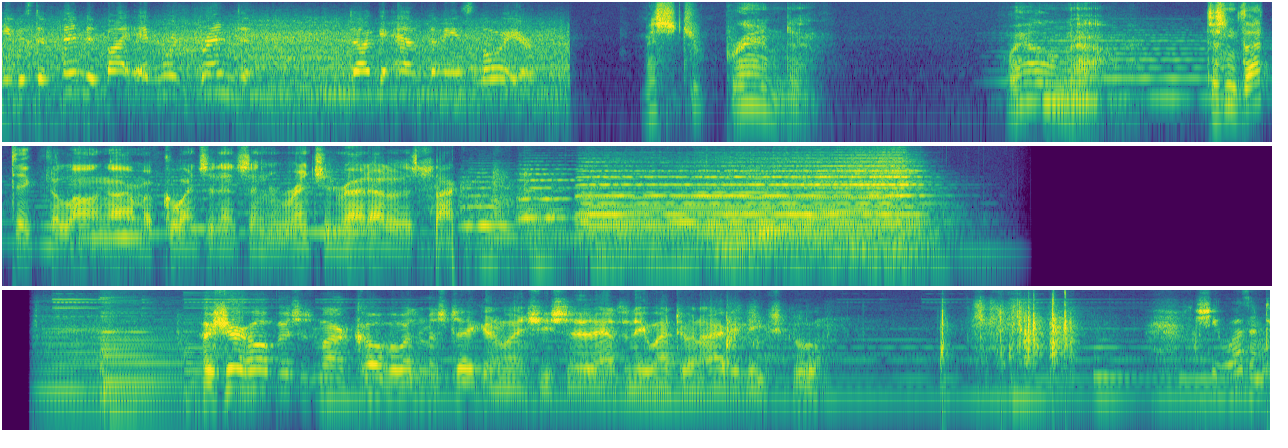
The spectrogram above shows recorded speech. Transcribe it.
he was defended by Edward Brendan, Doug Anthony's lawyer. Mr. Brandon. Well, now. Doesn't that take the long arm of coincidence and wrench it right out of the socket? I sure hope Mrs. Markova wasn't mistaken when she said Anthony went to an Ivy League school. She wasn't.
